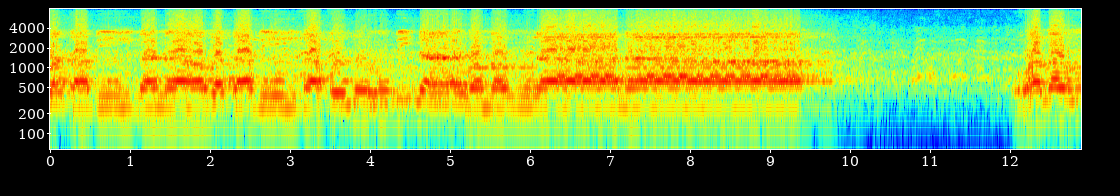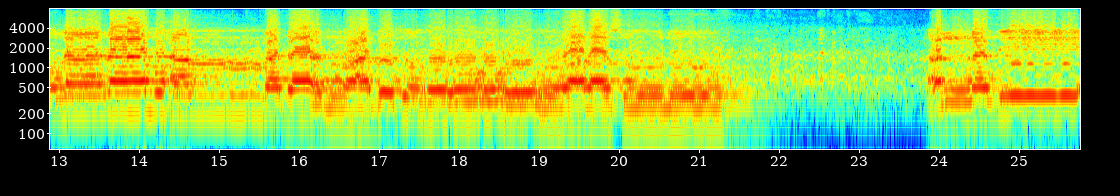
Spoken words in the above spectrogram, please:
وطبيبنا وطبيب قلوبنا ومولانا. ومولانا محمدا عبده ورسوله الذي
